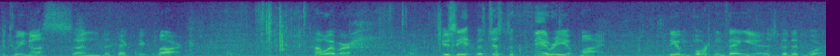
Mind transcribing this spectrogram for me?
between us and Detective Clark. However, you see, it was just a theory of mine. The important thing is that it worked.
